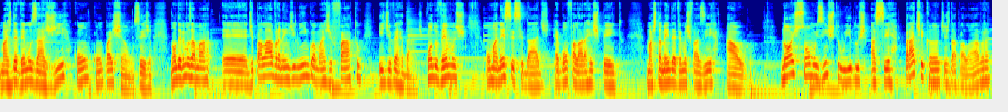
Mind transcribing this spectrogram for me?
mas devemos agir com compaixão, ou seja, não devemos amar é, de palavra nem de língua, mas de fato e de verdade. Quando vemos uma necessidade, é bom falar a respeito, mas também devemos fazer algo. Nós somos instruídos a ser praticantes da palavra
